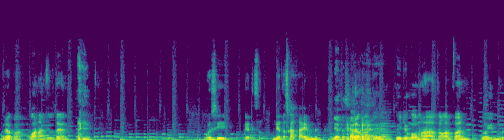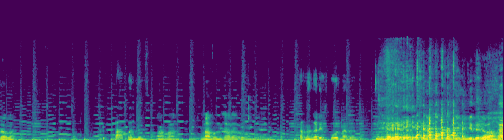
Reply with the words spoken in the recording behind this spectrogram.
berapa? One until ten. Gue sih di atas di atas KKM deh. di atas Berapa kata. tuh? 7 koma atau 8 poin berapa? 8 deh. Apaan? Kenapa misalnya lu yang kayak gitu? Karena nggak ada yang sempurna dan. Berhenti di gitu doang ya?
